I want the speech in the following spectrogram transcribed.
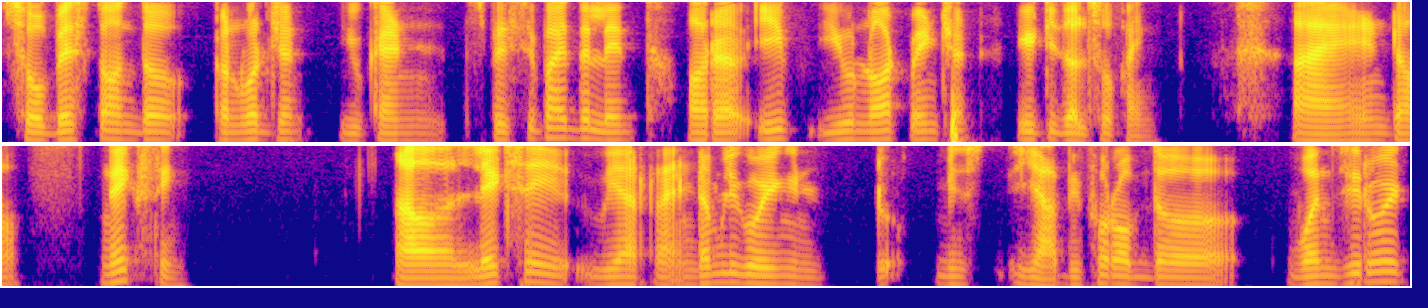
so based on the conversion you can specify the length or uh, if you not mention it is also fine. And uh, next thing uh, let's say we are randomly going into means yeah before of the 108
